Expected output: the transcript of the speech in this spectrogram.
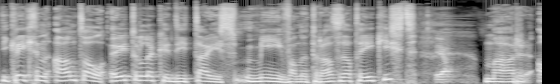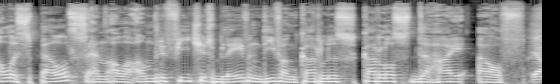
Die krijgt een aantal uiterlijke details mee van het ras dat hij kiest. Ja. Maar alle spells en alle andere features blijven die van Carlos, Carlos de High Elf. ja.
